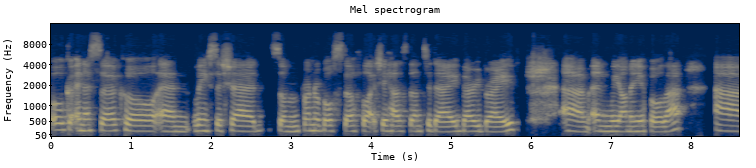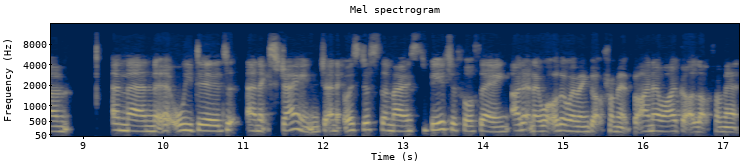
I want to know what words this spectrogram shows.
all got in a circle, and Lisa shared some vulnerable stuff like she has done today, very brave. Um, and we honor you for that. Um, and then we did an exchange, and it was just the most beautiful thing. I don't know what other women got from it, but I know I got a lot from it.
